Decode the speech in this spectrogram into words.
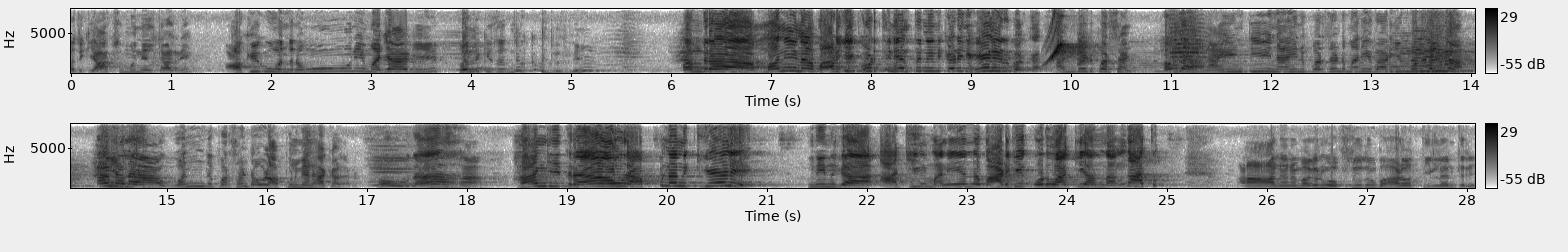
ಅದಕ್ಕೆ ಯಾಕೆ ಸುಮ್ಮನೆ ನಿಲ್ತಾಳ್ರಿ? ಆಕಿಗೂ ಒಂದು ನಮೂನಿ ಮಜಾ ಆಗಿ ಹಲ್ಲು ಕಿಸದ್ ಅಂದ್ರ ಬಿಟ್ಟಿಲ್ರಿ ಅಂದ್ರ ಮನಿನ ಬಾಡಿಗೆ ಕೊಡ್ತೀನಿ ಅಂತ ನಿನ್ನ ಕಡೆಗೆ ಹೇಳಿರ್ಬೇಕ. Hundred percent. ಹೌದಾ? ನೈಂಟಿ ನೈನ್ ಪರ್ಸೆಂಟ್ ಮನಿ ಬಾಡಿಗೆ ಕೊಡ್ತೀನಿ ಆಮೇಲೆ? ಒಂದು ಪರ್ಸೆಂಟ್ ಅವಳ ಅಪ್ಪನ ಮೇಲೆ ಹಾಕಾಳ. ಹೌದಾ? ಹಾ. ಹಂಗಿದ್ರ ಅವ್ರ ಅಪ್ಪನನ್ನ ಕೇಳಿ ನಿನ್ಗ ಆಕಿ ಮನೆಯನ್ನ ಬಾಡಿಗೆ ಕೊಡುವಾಕಿ ಅಂದಂಗ ಆತು. ಆ ನನ್ನ ಮಗನ ಒಪ್ಸೋದು ಬಹಳ ಹೊತ್ತಿಲ್ಲಂತ್ರಿ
